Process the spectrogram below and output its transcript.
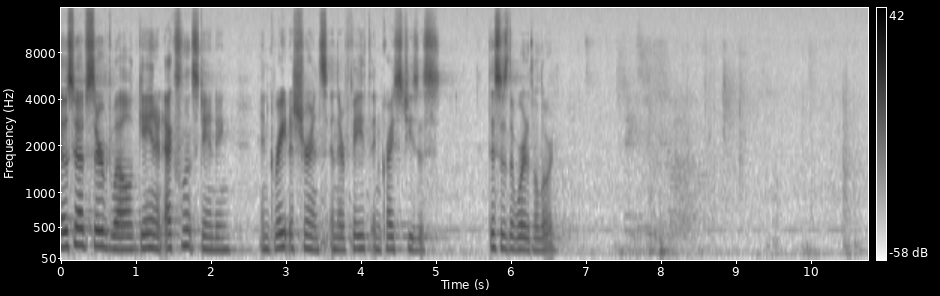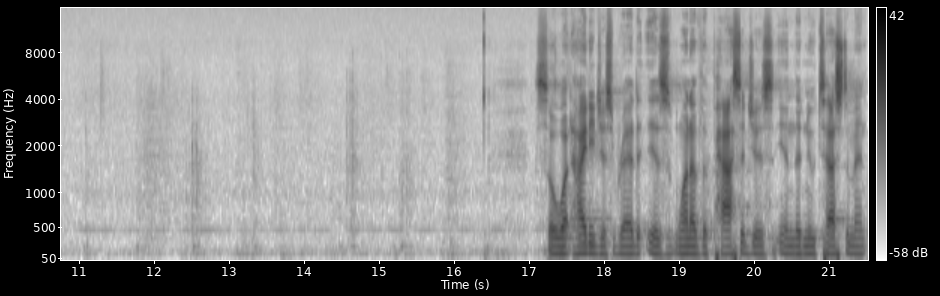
Those who have served well gain an excellent standing and great assurance in their faith in Christ Jesus. This is the word of the Lord. So, what Heidi just read is one of the passages in the New Testament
